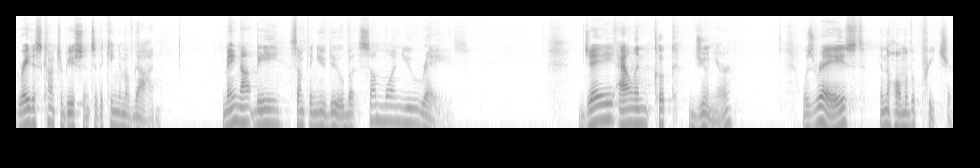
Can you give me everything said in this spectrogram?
greatest contribution to the kingdom of God may not be something you do, but someone you raise. J. Allen Cook Jr. was raised in the home of a preacher.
